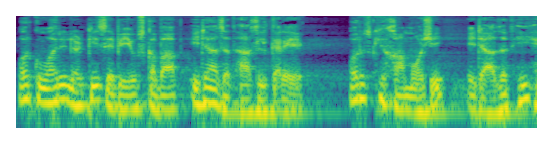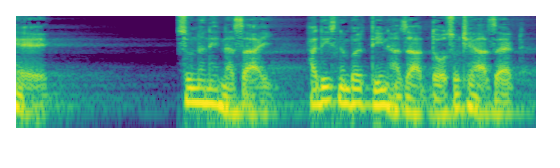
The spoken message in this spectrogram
اور کنواری لڑکی سے بھی اس کا باپ اجازت حاصل کرے اور اس کی خاموشی اجازت ہی ہے۔ سنن نسائی، حدیث نمبر تین ہزار دو سو چھیاسٹھ۔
